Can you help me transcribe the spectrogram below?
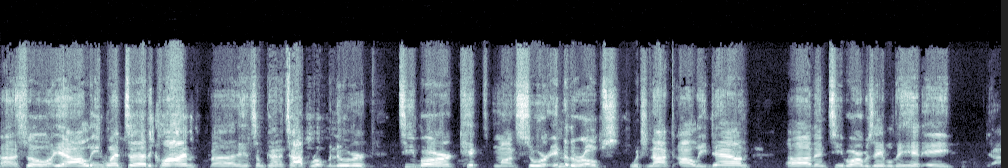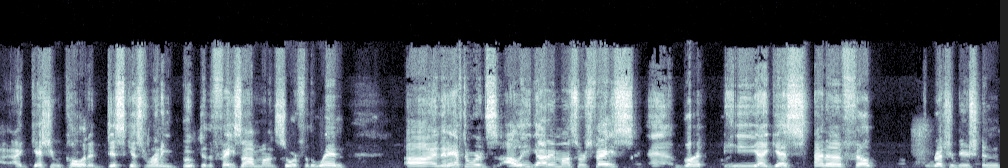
Uh, so uh, yeah, Ali went uh, to climb uh, to hit some kind of top rope maneuver. T-Bar kicked Mansoor into the ropes, which knocked Ali down. Uh, then T-Bar was able to hit a, I guess you would call it a discus running boot to the face on Mansoor for the win. Uh, and then afterwards, Ali got in Mansoor's face, uh, but he, I guess, kind of felt retribution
